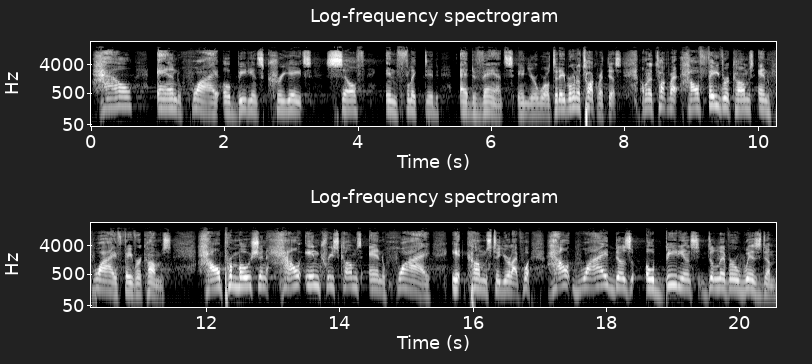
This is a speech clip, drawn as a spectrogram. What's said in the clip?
how and why obedience creates self inflicted advance in your world. Today, we're going to talk about this. I want to talk about how favor comes and why favor comes how promotion, how increase comes, and why it comes to your life. How, why does obedience deliver wisdom?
